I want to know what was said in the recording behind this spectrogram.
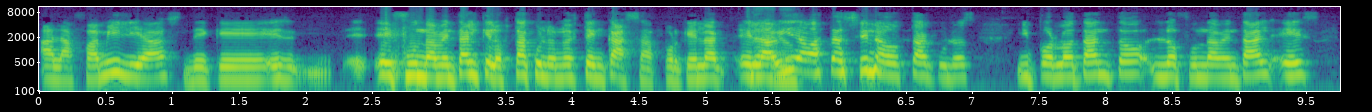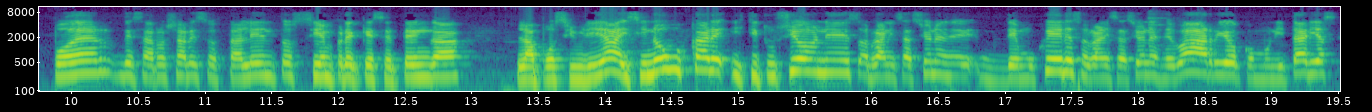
a las familias de que es, fundamental que el obstáculo no esté en casa, porque la, en la vida va a estar llena de obstáculos y por lo tanto lo fundamental es poder desarrollar esos talentos siempre que se tenga la posibilidad. Y si no, buscar instituciones, organizaciones de, mujeres, organizaciones de barrio, comunitarias,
